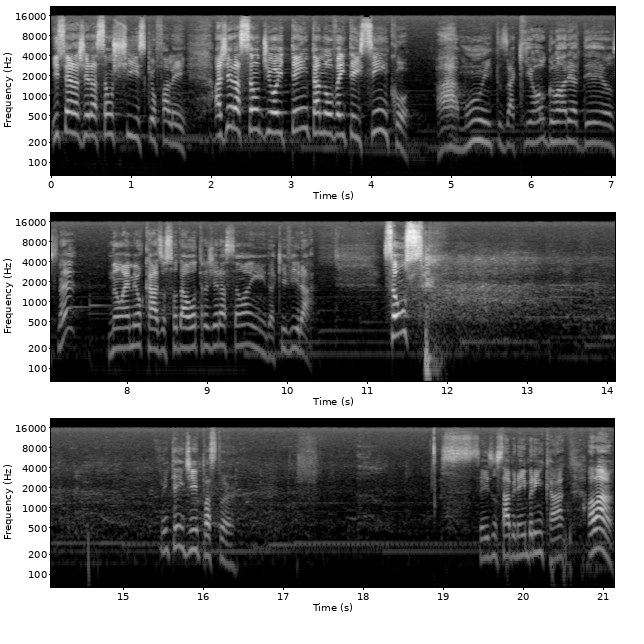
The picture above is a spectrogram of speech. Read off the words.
Isso era a geração X que eu falei. A geração de 80 a 95. Ah, muitos aqui, oh glória a Deus, né? Não é meu caso, eu sou da outra geração ainda, que virá. São os. Não entendi, pastor. Vocês não sabem nem brincar. Olha lá,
